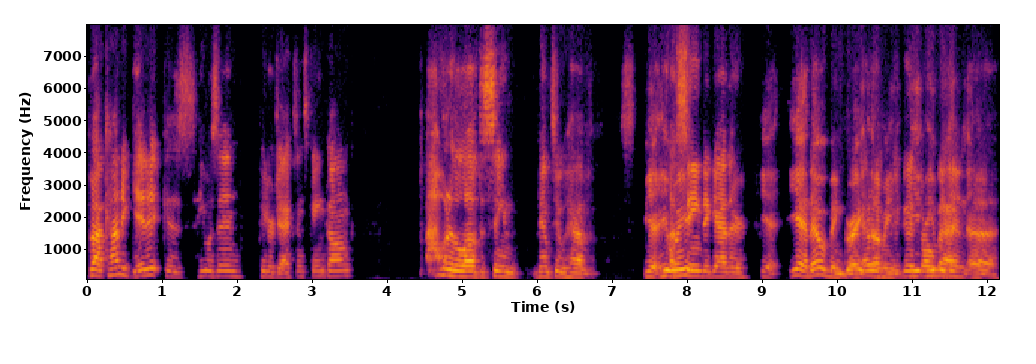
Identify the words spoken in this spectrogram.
but I kind of get it because he was in Peter Jackson's King Kong. I would have loved to seen them two have Yeah, he, a he- scene together. yeah, yeah, that would have been great. I would've been a mean, good he, he was in. Uh,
